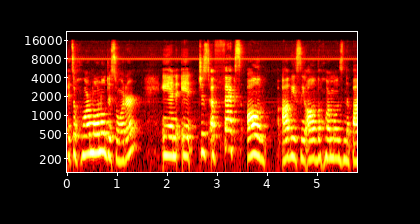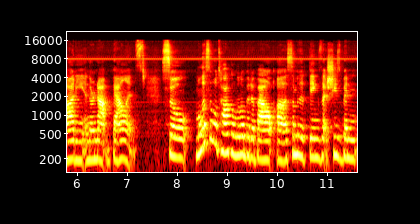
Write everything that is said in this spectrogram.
it's a hormonal disorder and it just affects all of obviously all of the hormones in the body and they're not balanced. So Melissa will talk a little bit about uh, some of the things that she's been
